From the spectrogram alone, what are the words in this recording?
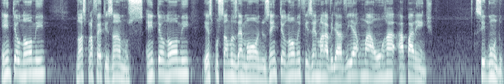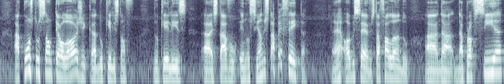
em teu nome nós profetizamos, em teu nome expulsamos demônios, em teu nome fizemos maravilha. Havia uma honra aparente. Segundo, a construção teológica do que eles, estão, do que eles ah, estavam enunciando está perfeita. Né? Observe, está falando ah, da, da profecia,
